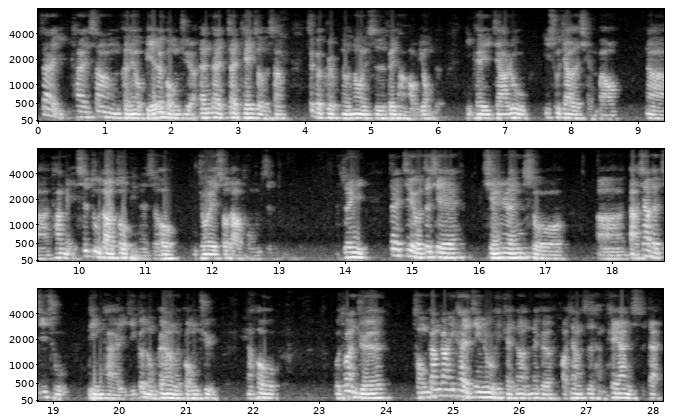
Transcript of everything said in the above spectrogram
在以太上可能有别的工具啊，但在在 Tezos 上，这个 Crypto Noise 是非常好用的。你可以加入艺术家的钱包，那他每次铸造作品的时候，你就会收到通知。所以在借由这些前人所啊打下的基础平台以及各种各样的工具，然后我突然觉得，从刚刚一开始进入 h i k a n 那个好像是很黑暗时代，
